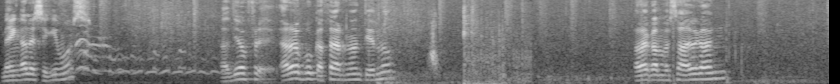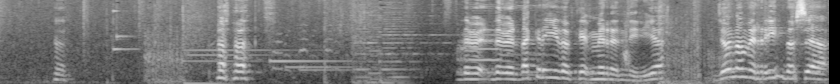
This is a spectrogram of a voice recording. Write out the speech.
Venga, le seguimos. Adiós, Ahora lo puedo cazar, no entiendo. Ahora cuando salgan. ¿De, ver- de verdad he creído que me rendiría? Yo no me rindo, o sea.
